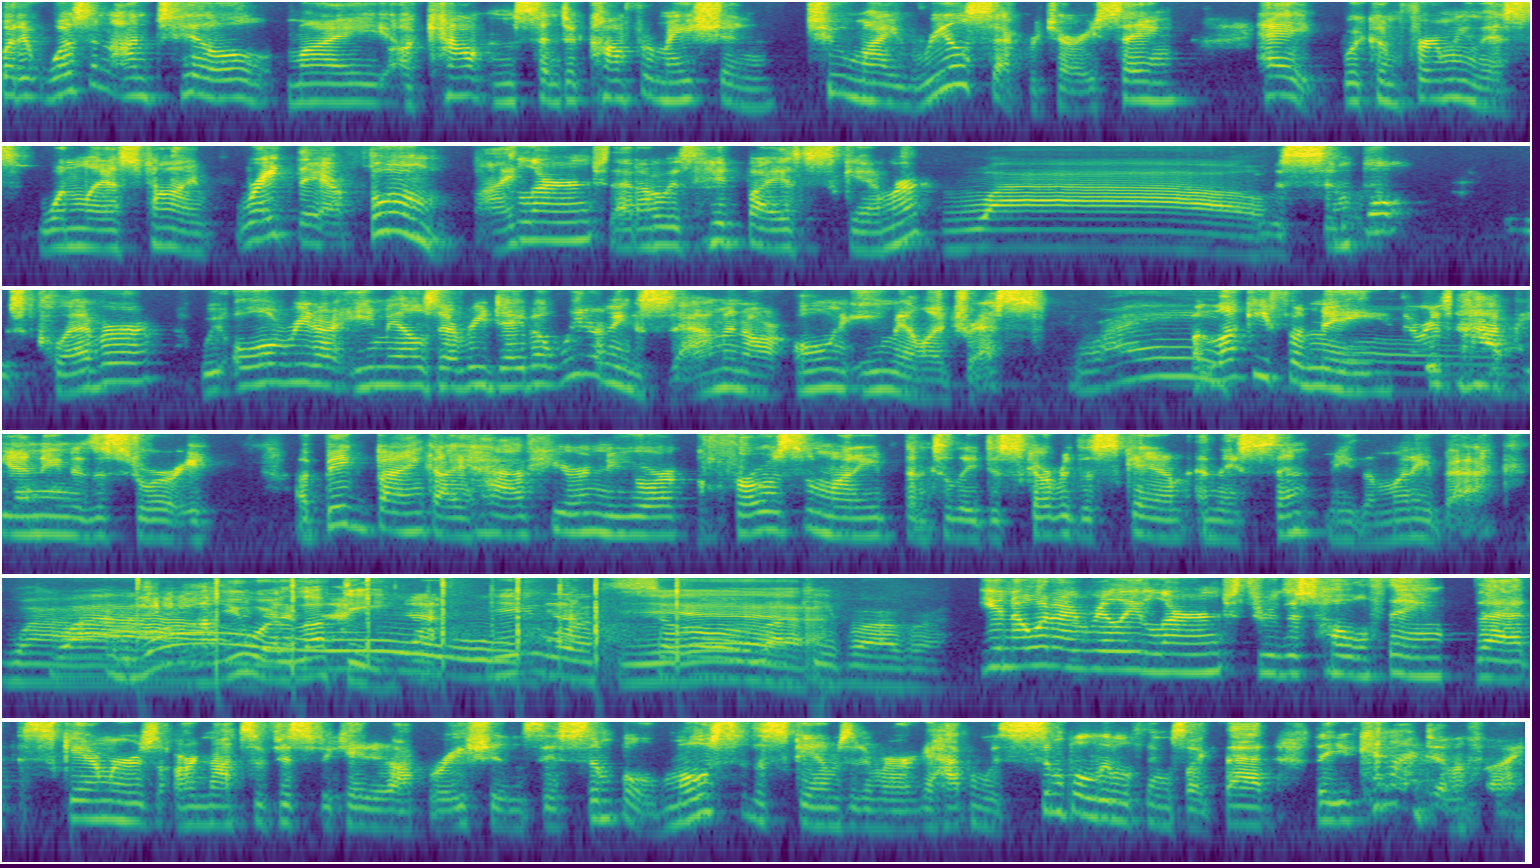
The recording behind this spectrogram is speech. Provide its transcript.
But it wasn't until my accountant sent a confirmation to my real secretary saying, Hey, we're confirming this one last time. Right there, boom. I learned that I was hit by a scammer. Wow. It was simple, it was clever. We all read our emails every day, but we don't examine our own email address. Right. But lucky for me, there is a happy ending to the story. A big bank I have here in New York froze the money until they discovered the scam and they sent me the money back. Wow. wow. You were lucky. You were so Yeah. lucky, Barbara. You know what I really learned through this whole thing? That scammers are not sophisticated operations. They're simple. Most of the scams in America happen with simple little things like that that you can identify.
